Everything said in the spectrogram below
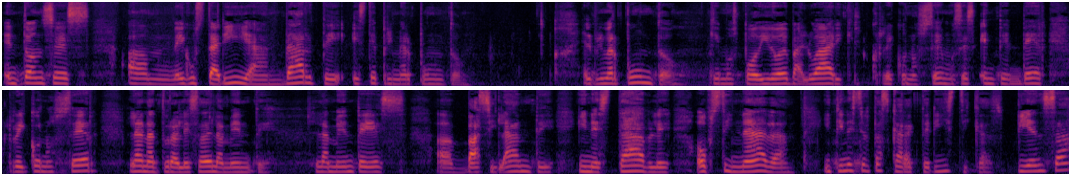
Entonces, me gustaría darte este primer punto. El primer punto que hemos podido evaluar y que reconocemos es entender, reconocer la naturaleza de la mente. La mente es ah, vacilante, inestable, obstinada y tiene ciertas características. Piensa,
